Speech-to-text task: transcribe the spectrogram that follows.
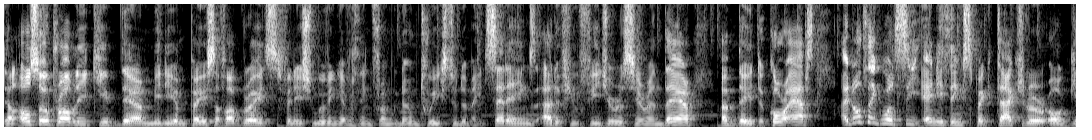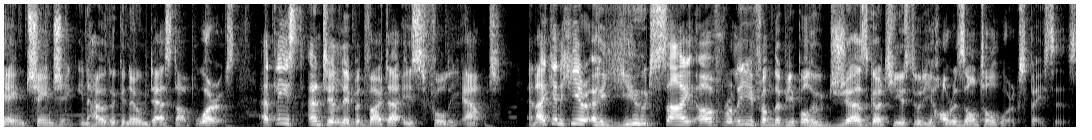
They'll also probably keep their medium pace of upgrades, finish moving everything from GNOME tweaks to the main settings, add a few features here and there, update the core apps. I don't think we'll see anything spectacular or game-changing in how the GNOME desktop works, at least until libadwaita is fully out. And I can hear a huge sigh of relief from the people who just got used to the horizontal workspaces.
